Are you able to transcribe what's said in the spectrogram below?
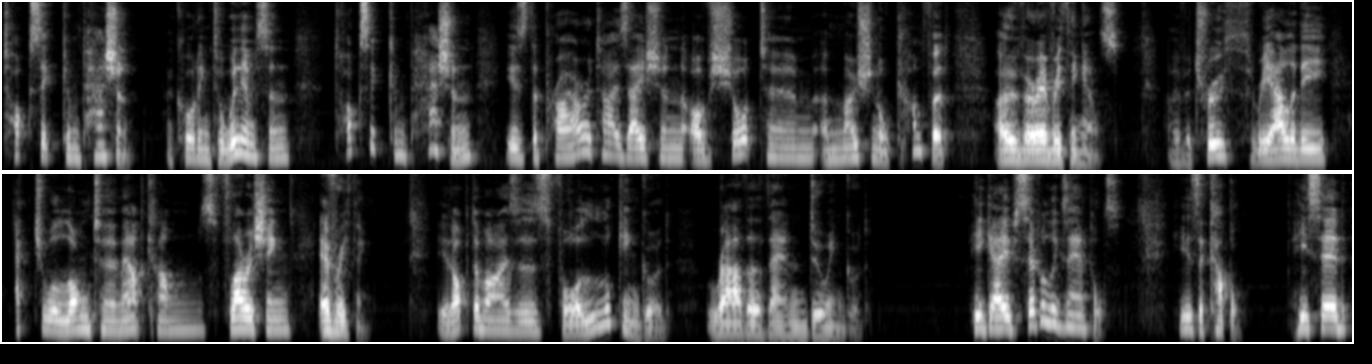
toxic compassion. According to Williamson, Toxic compassion is the prioritization of short term emotional comfort over everything else, over truth, reality, actual long term outcomes, flourishing, everything. It optimizes for looking good rather than doing good. He gave several examples. Here's a couple. He said,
